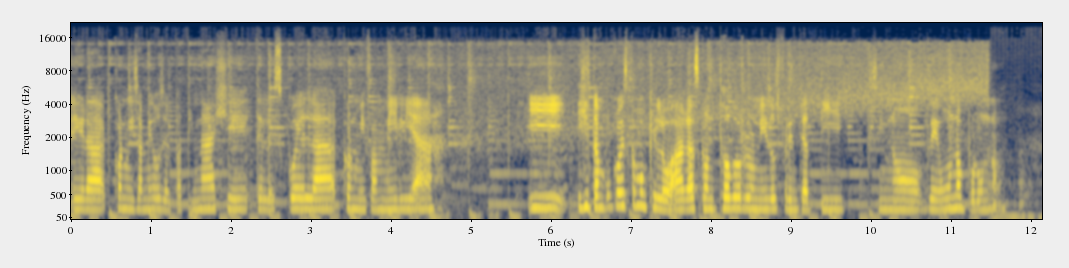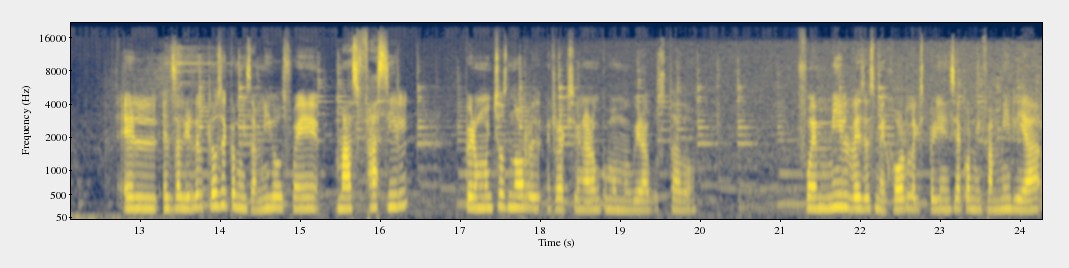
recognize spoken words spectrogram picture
era con mis amigos del patinaje, de la escuela, con mi familia. Y, tampoco es como que lo hagas con todos reunidos frente a ti, sino de uno por uno. El, salir del closet con mis amigos fue más fácil, pero muchos no reaccionaron como me hubiera gustado. Fue mil veces mejor la experiencia con mi familia,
